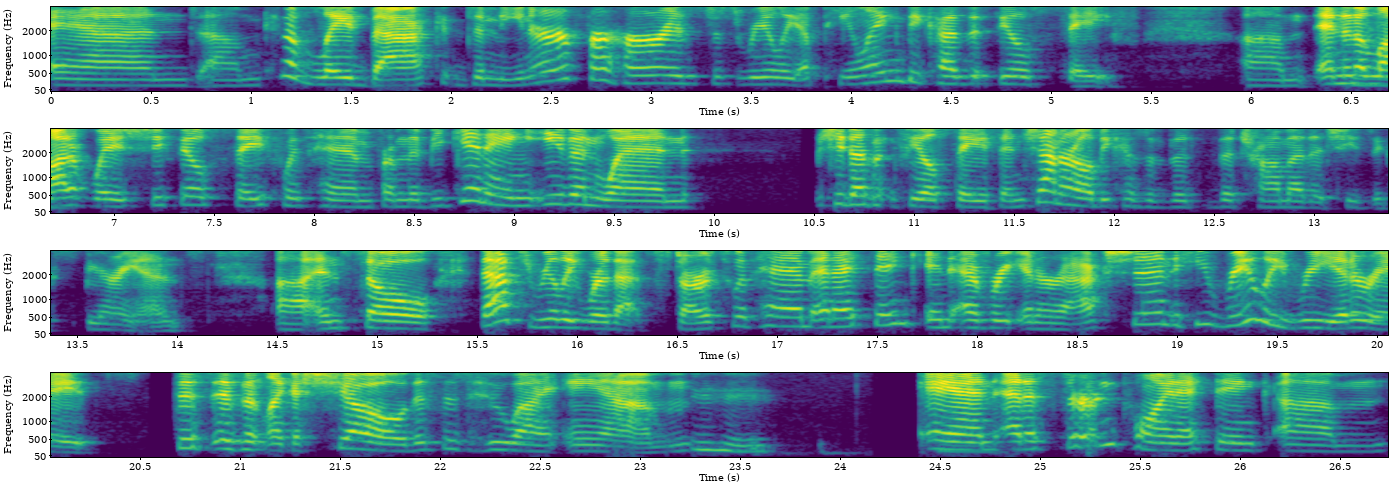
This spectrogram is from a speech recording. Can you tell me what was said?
and um, kind of laid back demeanor for her is just really appealing because it feels safe. Um, and in a mm-hmm. lot of ways, she feels safe with him from the beginning, even when she doesn't feel safe in general because of the, the trauma that she's experienced. Uh, and so that's really where that starts with him. And I think in every interaction, he really reiterates this isn't like a show, this is who I am. Mm-hmm. And at a certain point, I think um,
